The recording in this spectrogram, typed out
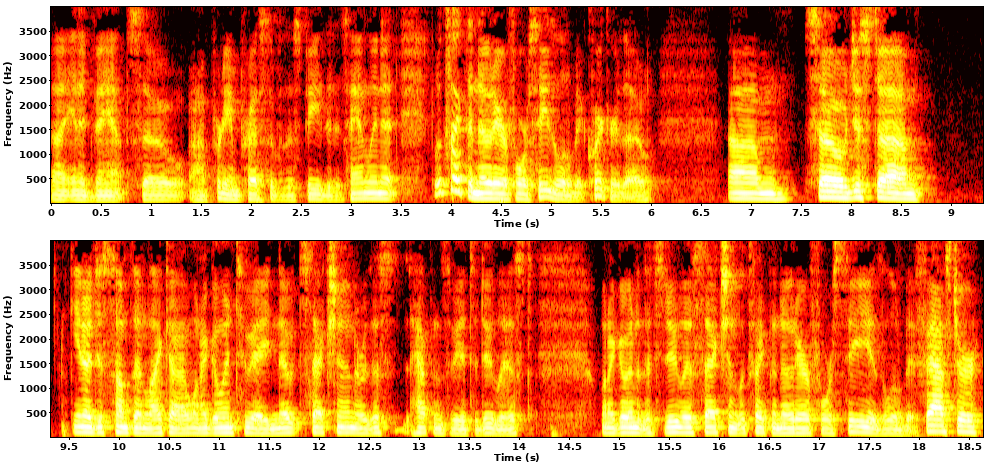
uh, in advance. So uh, pretty impressive with the speed that it's handling it. Looks like the Note Air 4C is a little bit quicker though. Um, so just, um, you know, just something like uh, when I go into a note section, or this happens to be a to-do list, when I go into the to-do list section, looks like the Note Air 4C is a little bit faster.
